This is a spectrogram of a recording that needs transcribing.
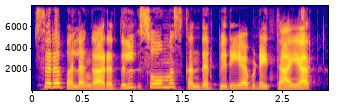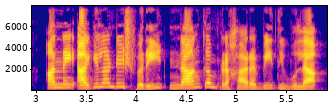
சிறப்பு அலங்காரத்தில் சோமஸ்கந்தர் பிரியாவிடை தாயார் அன்னை அகிலாண்டேஸ்வரி நான்கம் பிரகார வீதி உலா.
